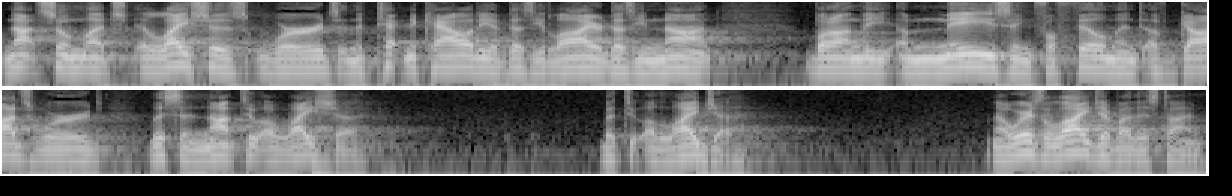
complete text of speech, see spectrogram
not so much Elisha's words and the technicality of does he lie or does he not, but on the amazing fulfillment of God's word. Listen, not to Elisha, but to Elijah. Now, where's Elijah by this time?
